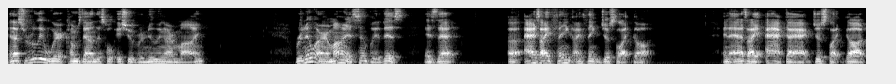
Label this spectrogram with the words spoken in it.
And that's really where it comes down this whole issue of renewing our mind. Renewing our mind is simply this is that uh, as I think, I think just like God. And as I act, I act just like God.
